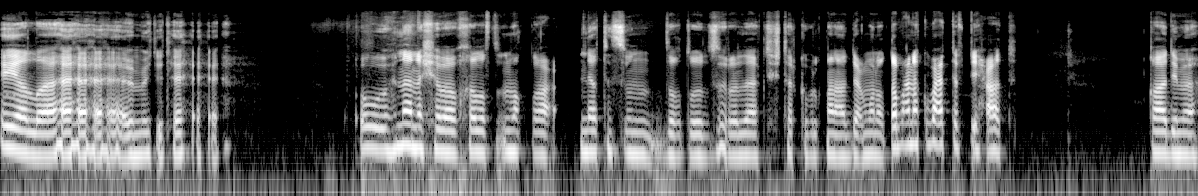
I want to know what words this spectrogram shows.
يلا متت. وهنا يا شباب خلص المقطع. لا تنسون تضغطوا زر ال like تشتركوا بالقناة ودعمونا طبعا أكو بعد تفتيحات قادمة.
